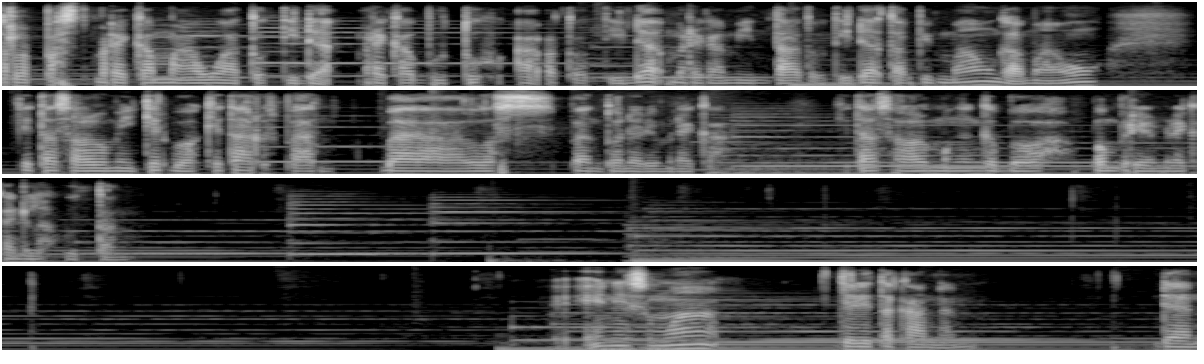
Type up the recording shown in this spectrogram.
terlepas mereka mau atau tidak mereka butuh atau tidak mereka minta atau tidak tapi mau nggak mau kita selalu mikir bahwa kita harus balas bantuan dari mereka. Kita selalu menganggap bahwa pemberian mereka adalah hutang. Ini semua jadi tekanan dan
